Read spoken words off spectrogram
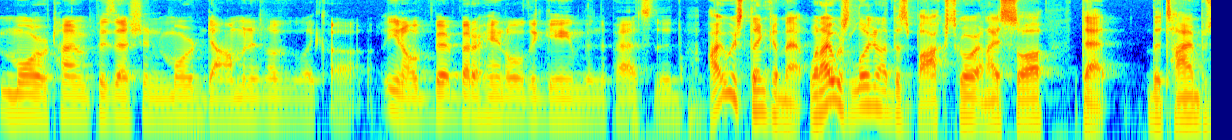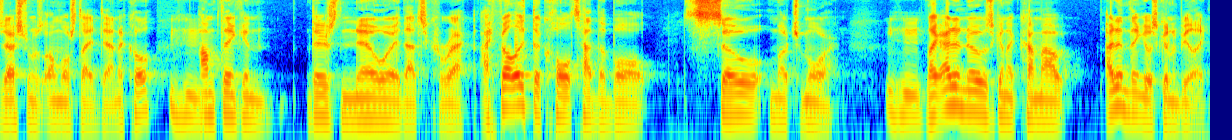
more time of possession, more dominant of like uh you know better handle of the game than the Pats did. I was thinking that when I was looking at this box score and I saw that the time possession was almost identical, mm-hmm. I'm thinking there's no way that's correct. I felt like the Colts had the ball so much more. Mm-hmm. Like I didn't know it was going to come out. I didn't think it was going to be like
